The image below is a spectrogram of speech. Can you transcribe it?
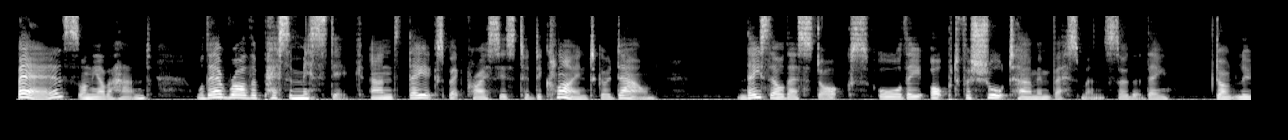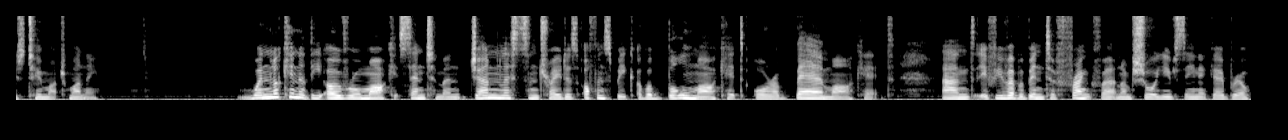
Bears, on the other hand, well, they're rather pessimistic and they expect prices to decline, to go down. They sell their stocks or they opt for short term investments so that they don't lose too much money. When looking at the overall market sentiment, journalists and traders often speak of a bull market or a bear market. And if you've ever been to Frankfurt, and I'm sure you've seen it, Gabriel,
